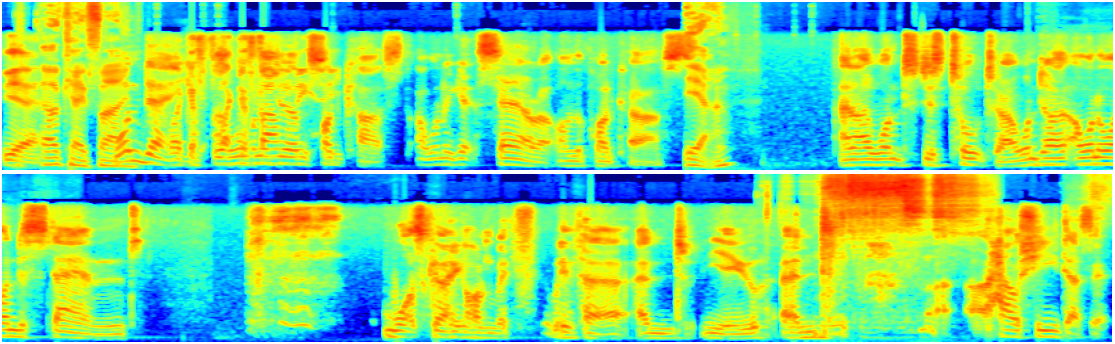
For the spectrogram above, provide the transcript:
yeah. Okay, fine. One day, Like a like a want do family a podcast. I want to get Sarah on the podcast. Yeah. and I want to just talk to her. I want to. I want to understand what's going on with with her and you and uh, how she does it.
